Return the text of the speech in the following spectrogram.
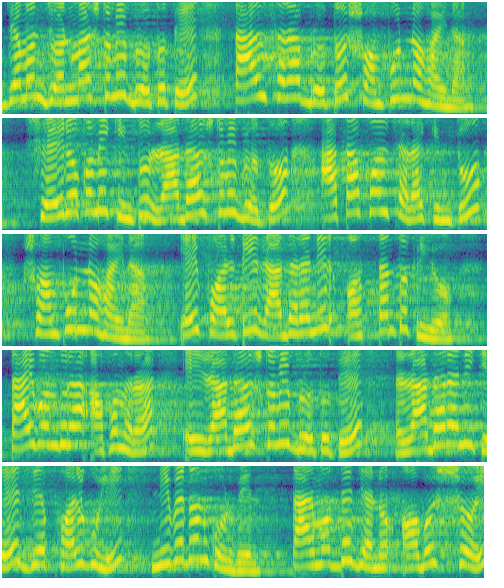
যেমন জন্মাষ্টমী ব্রততে তাল ছাড়া ব্রত সম্পূর্ণ হয় না। সেই রকমই কিন্তু রাধা অষ্টমী ব্রত আতা ফল ছাড়া কিন্তু সম্পূর্ণ হয় না। এই ফলটি রাধারানীর অত্যন্ত প্রিয়। তাই বন্ধুরা, আপনারা এই রাধা অষ্টমী ব্রততে রাধারানীকে যে ফলগুলি নিবেদন করবেন, তার মধ্যে যেন অবশ্যই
